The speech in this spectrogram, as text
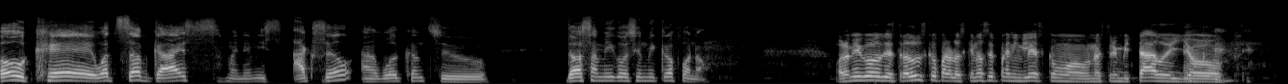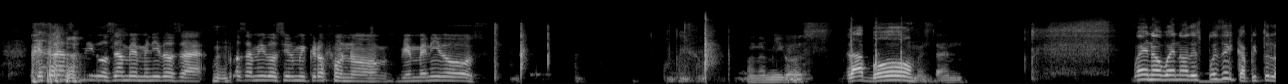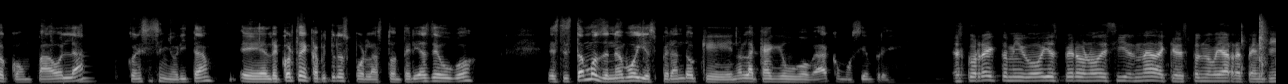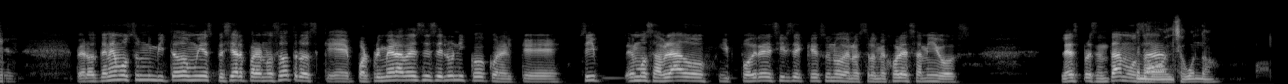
Okay, what's up, guys? My name is Axel, and welcome to Dos Amigos y un Micrófono. Hola amigos, les traduzco para los que no sepan inglés como nuestro invitado y yo. ¿Qué tal amigos? Sean bienvenidos a Dos Amigos y un Micrófono. Bienvenidos. Hola amigos, ¡Bravo! ¿cómo están? Bueno, bueno, después del capítulo con Paola, con esa señorita, eh, el recorte de capítulos por las tonterías de Hugo, este, estamos de nuevo y esperando que no la cague Hugo, ¿verdad? Como siempre. Es correcto, amigo. Hoy espero no decir nada que después me vaya a arrepentir. Pero tenemos un invitado muy especial para nosotros que por primera vez es el único con el que sí hemos hablado y podría decirse que es uno de nuestros mejores amigos. Les presentamos Bueno, a... el segundo.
